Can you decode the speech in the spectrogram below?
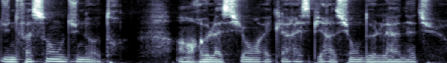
d'une façon ou d'une autre en relation avec la respiration de la nature?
